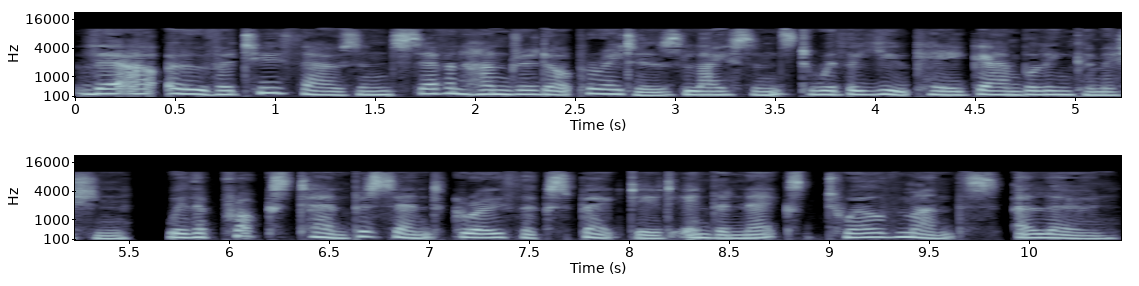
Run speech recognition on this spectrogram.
There are over 2,700 operators licensed with the UK Gambling Commission, with approx 10% growth expected in the next 12 months alone.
